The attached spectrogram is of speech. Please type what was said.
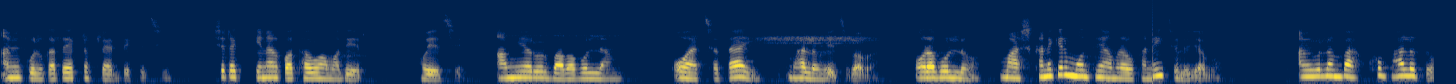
আমি কলকাতায় একটা ফ্ল্যাট দেখেছি। সেটা কেনার কথাও আমাদের হয়েছে। আমি আর ওর বাবা বললাম, ও আচ্ছা তাই? ভালো হয়েছে বাবা। ওরা বলল, মাসখানেকের মধ্যে আমরা ওখানেই চলে যাব। আমি বললাম, বাহ! খুব ভালো তো।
